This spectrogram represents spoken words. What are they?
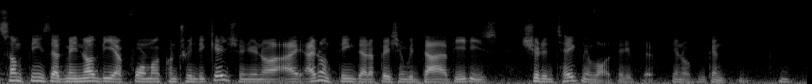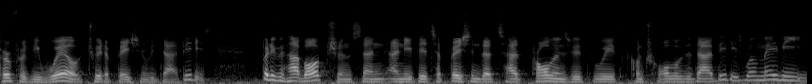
some things that may not be a formal contraindication. You know, I, I don't think that a patient with diabetes shouldn't take nilotinib. You know, you can perfectly well treat a patient with diabetes. But if you have options, and, and if it's a patient that's had problems with, with control of the diabetes, well, maybe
